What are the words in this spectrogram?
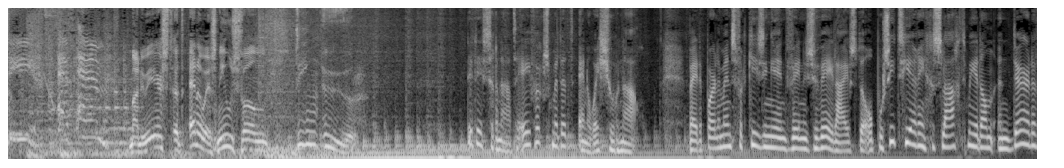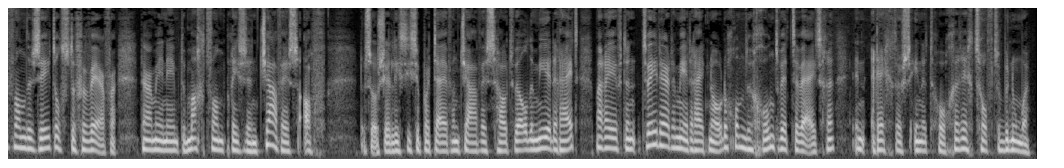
ZFM. Maar nu eerst het NOS nieuws van 10 uur. Dit is Renate Evers met het NOS Journaal. Bij de parlementsverkiezingen in Venezuela is de oppositie erin geslaagd meer dan een derde van de zetels te verwerven. Daarmee neemt de macht van president Chavez af. De socialistische partij van Chavez houdt wel de meerderheid, maar hij heeft een tweederde meerderheid nodig om de grondwet te wijzigen en rechters in het Hoge Rechtshof te benoemen.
